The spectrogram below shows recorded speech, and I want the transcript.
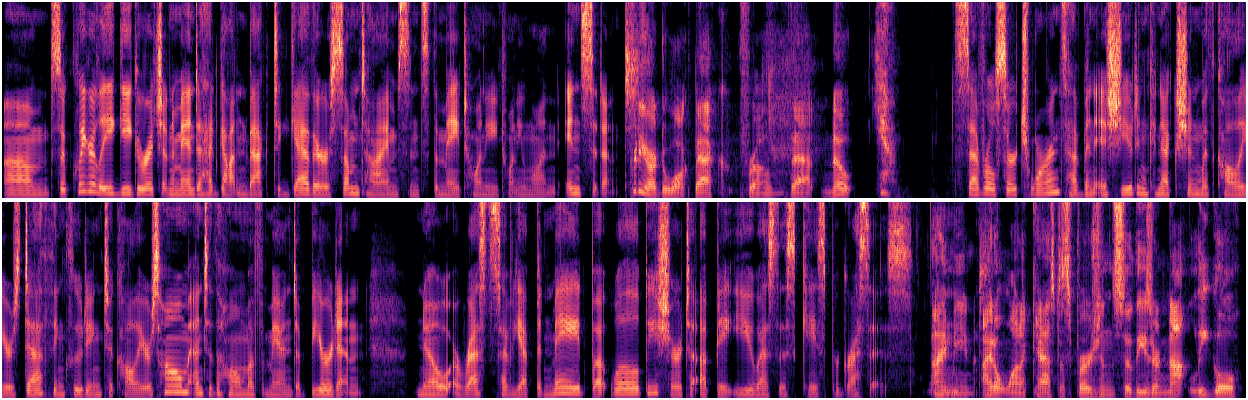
Um, so clearly, Giegerich and Amanda had gotten back together sometime since the May 2021 incident. Pretty hard to walk back from that note. Yeah. Several search warrants have been issued in connection with Collier's death, including to Collier's home and to the home of Amanda Bearden. No arrests have yet been made, but we'll be sure to update you as this case progresses. I mean, I don't want to cast aspersions, so these are not legal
